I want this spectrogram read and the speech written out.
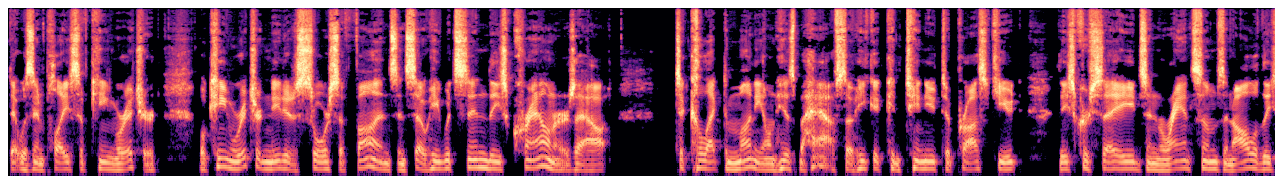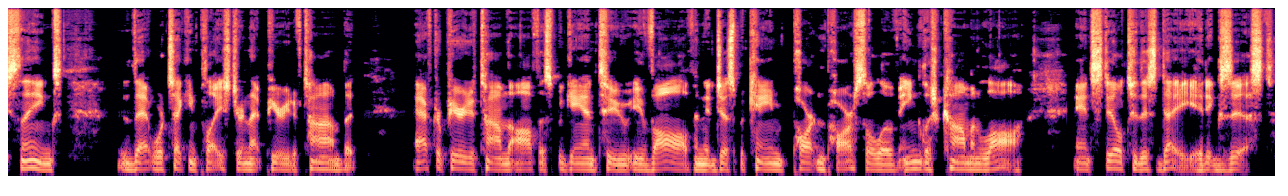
that was in place of King Richard. Well, King Richard needed a source of funds, and so he would send these crowners out to collect money on his behalf, so he could continue to prosecute these crusades and ransoms and all of these things that were taking place during that period of time. But after a period of time, the office began to evolve and it just became part and parcel of English common law. And still to this day, it exists.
